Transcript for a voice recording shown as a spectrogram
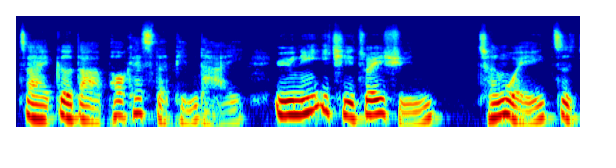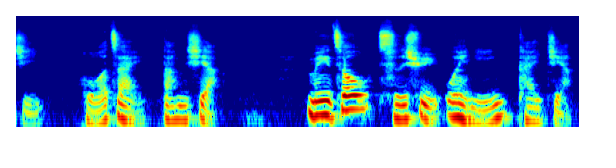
在各大 Podcast 平台与您一起追寻，成为自己，活在当下。每周持续为您开讲。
